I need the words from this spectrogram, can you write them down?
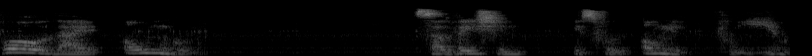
for thy own good. Salvation is for only for you.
